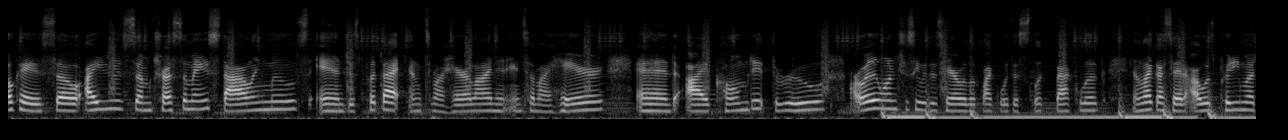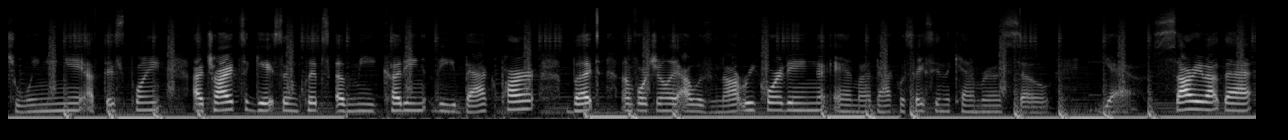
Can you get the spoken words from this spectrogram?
Okay, so I used some Tresemme styling mousse and just put that into my hairline and into my hair and I combed it through. I really wanted to see what this hair would look like with a slick back look and like I said, I was pretty much winging it at this point. I tried to get some clips of me cutting the back part, but unfortunately I was not recording and my back was facing the camera, so yeah, sorry about that,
